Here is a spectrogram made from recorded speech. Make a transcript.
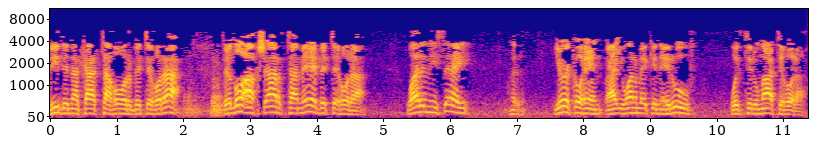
Midinakat tahor betehora. Velo achshar tameh betehora. Why didn't he say, you're a kohen, right? You want to make an eruv with tiruma tehora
